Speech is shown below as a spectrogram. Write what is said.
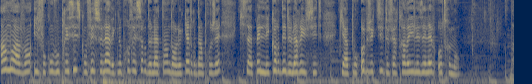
Un mois avant, il faut qu'on vous précise qu'on fait cela avec nos professeurs de latin dans le cadre d'un projet qui s'appelle Les Cordées de la Réussite, qui a pour objectif de faire travailler les élèves autrement. Ben,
